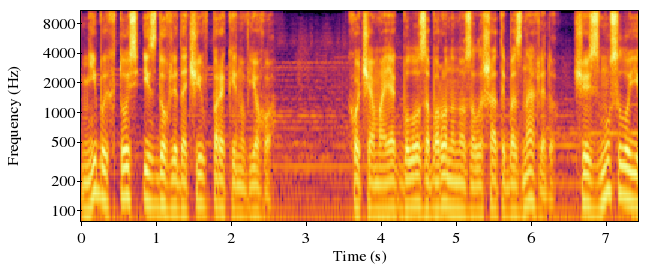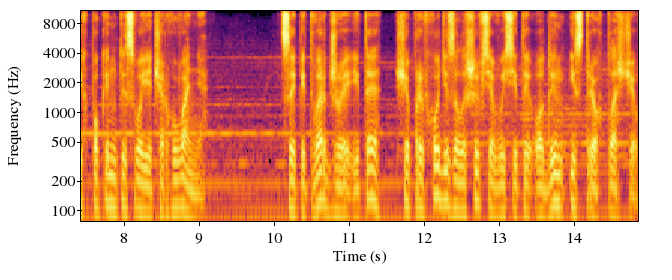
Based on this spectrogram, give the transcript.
ніби хтось із доглядачів перекинув його. Хоча маяк було заборонено залишати без нагляду, щось змусило їх покинути своє чергування. Це підтверджує і те, що при вході залишився висіти один із трьох плащів.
